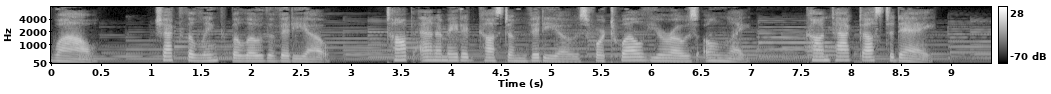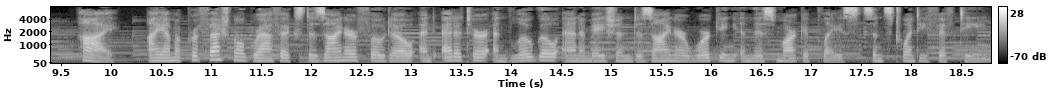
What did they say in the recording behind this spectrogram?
Wow! Check the link below the video. Top animated custom videos for 12 euros only. Contact us today. Hi, I am a professional graphics designer, photo and editor, and logo animation designer working in this marketplace since 2015.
